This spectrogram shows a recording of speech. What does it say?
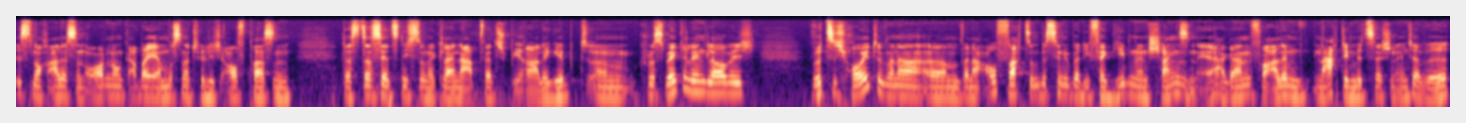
ist noch alles in Ordnung. Aber er muss natürlich aufpassen, dass das jetzt nicht so eine kleine Abwärtsspirale gibt. Ähm, Chris Wakelin, glaube ich, wird sich heute, wenn er, ähm, wenn er aufwacht, so ein bisschen über die vergebenen Chancen ärgern, vor allem nach dem Mid-Session-Interval.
